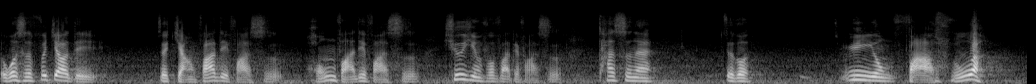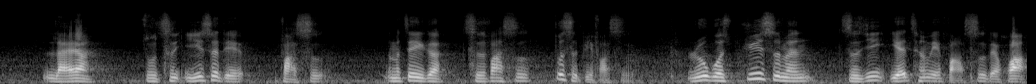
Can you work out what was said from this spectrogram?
我是佛教的这讲法的法师、弘法的法师、修行佛法的法师，他是呢这个运用法术啊来啊主持仪式的法师。那么这个此法师不是彼法师。如果居士们自己也成为法师的话，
